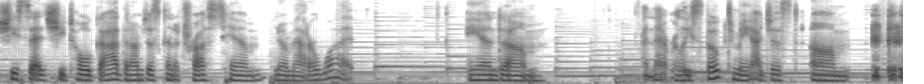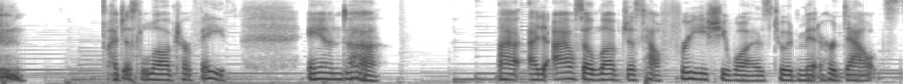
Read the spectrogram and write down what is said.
she said she told God that I'm just going to trust Him no matter what. And um, and that really spoke to me. I just um, I just loved her faith, and uh, I, I also love just how free she was to admit her doubts,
